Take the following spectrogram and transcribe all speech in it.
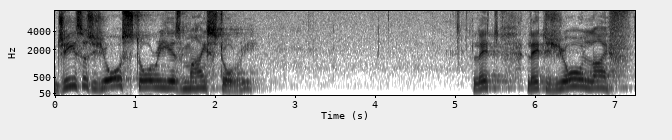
Jesus, your story is my story. Let, let your life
